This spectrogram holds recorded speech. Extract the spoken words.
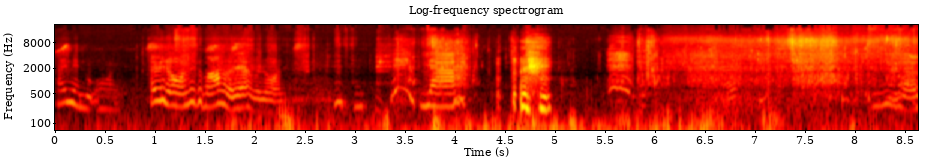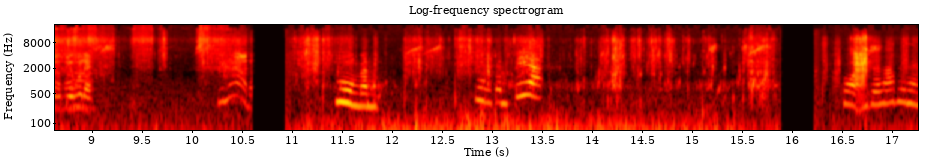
ให้ เมนูอ่อนให้ไปนอนให้สมาร์ทเลยไปนอนยาเดี๋ยวไปเลยงงกันงงกันเตี้ยหวานใช่ไหมพี่แม่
